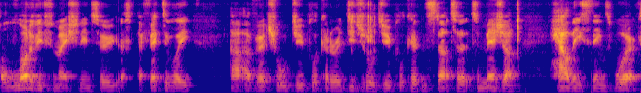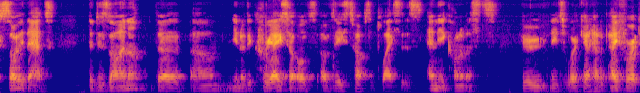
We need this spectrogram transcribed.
a lot of information into effectively uh, a virtual duplicate or a digital duplicate and start to, to measure how these things work so that the designer, the um, you know the creator of, of these types of places, and the economists who need to work out how to pay for it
